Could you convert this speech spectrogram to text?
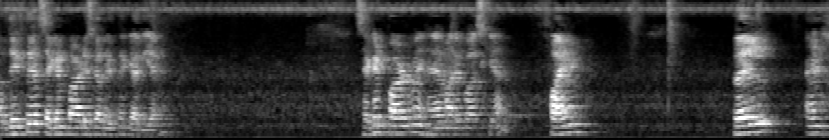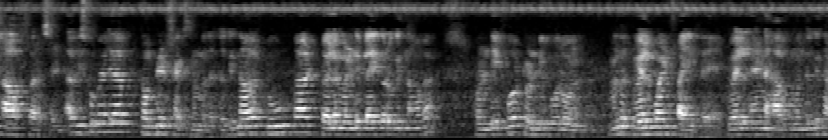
अब देखते हैं सेकंड पार्ट इसका देखते हैं, क्या दिया है। सेकंड पार्ट में है हमारे पास क्या? Find twelve and half percent अब इसको पहले आप कंप्लीट फ्रैक्शन बदल दो कितना होगा? टू का ट्वेल्व मल्टीप्लाई करो, कितना होगा? Twenty four twenty four one मतलब ट्वेल्व पॉइंट फाइव है। ट्वेल्व एंड हाफ़ का मतलब कितना?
